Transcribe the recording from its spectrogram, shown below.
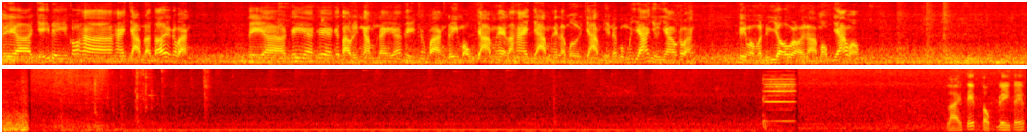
Thì à, chỉ đi có hai, hai là tới các bạn. Thì à, cái cái cái tàu điện ngầm này thì các bạn đi một chạm hay là hai chạm hay là 10 chạm thì nó cũng có giá như nhau các bạn. Khi mà mình đi vô rồi là một giá một. Lại tiếp tục đi tiếp.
